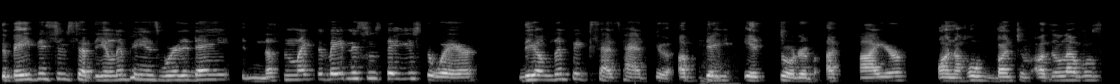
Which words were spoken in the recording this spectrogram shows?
the bathing suits that the Olympians wear today, nothing like the bathing suits they used to wear. The Olympics has had to update mm-hmm. its sort of attire on a whole bunch of other levels.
